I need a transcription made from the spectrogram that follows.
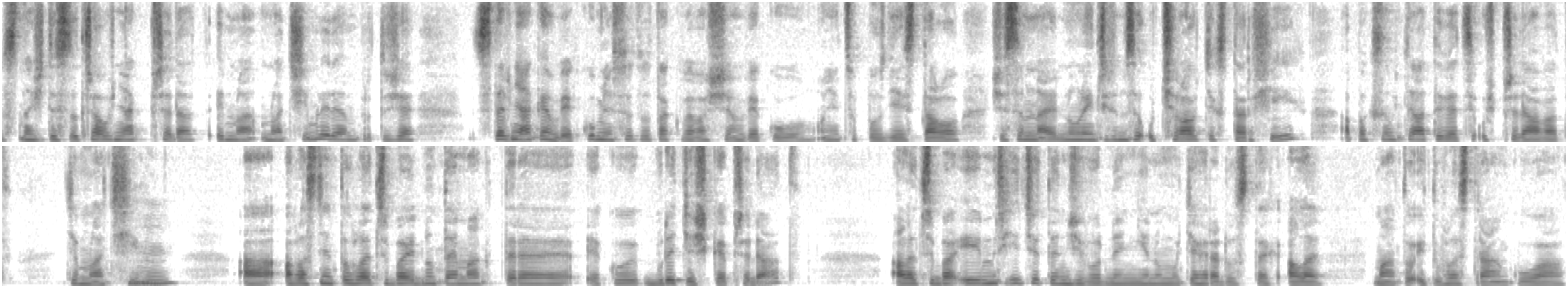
Snažíte se to třeba už nějak předat i mladším lidem, protože jste v nějakém věku, mně se to tak ve vašem věku o něco později stalo, že jsem najednou, nejdřív jsem se učila od těch starších a pak jsem chtěla ty věci už předávat těm mladším. Mm-hmm. A, a vlastně tohle je třeba jedno téma, které jako bude těžké předat, ale třeba i jim říct, že ten život není jenom o těch radostech, ale má to i tuhle stránku a,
